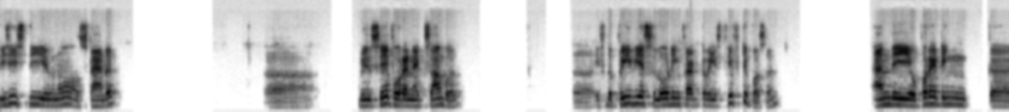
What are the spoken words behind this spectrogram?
this is the you know standard. Uh, we'll say for an example uh, if the previous loading factor is 50 percent and the operating uh,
